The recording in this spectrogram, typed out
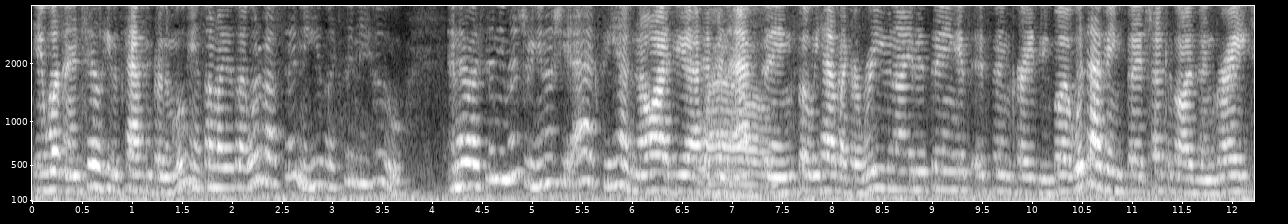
it wasn't until he was casting for the movie and somebody was like, "What about Sydney?" He was like, "Sydney who?" And they're like, Sydney Mitchell, you know, she acts. He had no idea I had been acting. So we had like a reunited thing. It's, it's been crazy. But with that being said, Chuck has always been great.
